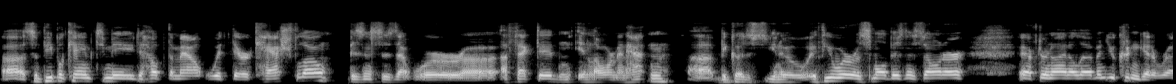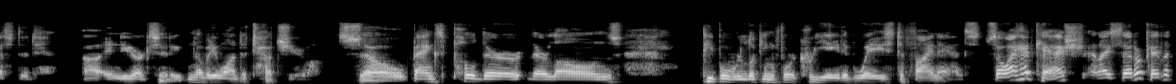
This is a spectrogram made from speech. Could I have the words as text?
uh, some people came to me to help them out with their cash flow, businesses that were uh, affected in, in, Lower Manhattan. Uh, because you know, if you were a small business owner after 9/11, you couldn't get arrested uh, in New York City. Nobody wanted to touch you. So banks pulled their their loans people were looking for creative ways to finance. So I had cash and I said, okay, let,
